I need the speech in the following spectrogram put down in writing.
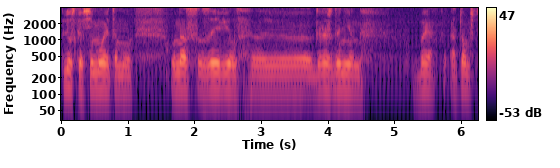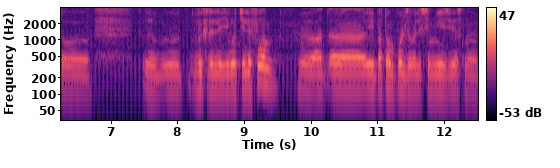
Плюс ко всему этому у нас заявил э, гражданин Б о том, что э, выкрали его телефон э, э, и потом пользовались им неизвестно.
